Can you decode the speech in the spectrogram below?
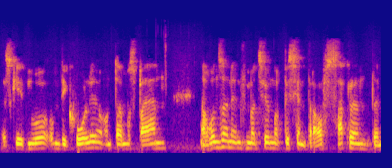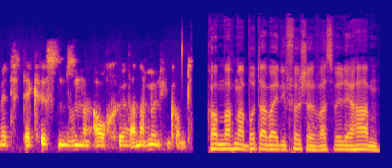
Es geht nur um die Kohle und da muss Bayern nach unseren Informationen noch ein bisschen drauf satteln, damit der Christensen auch äh, dann nach München kommt. Komm, mach mal Butter bei die Fische. Was will der haben,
